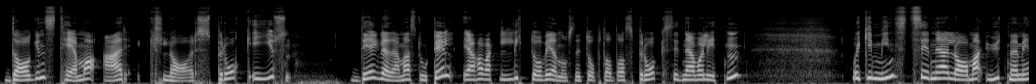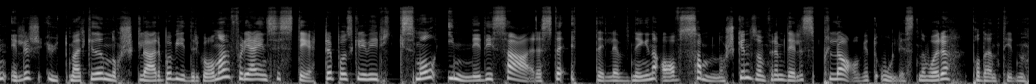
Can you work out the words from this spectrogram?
Dagens tema er klarspråk i jussen. Det gleder jeg meg stort til. Jeg har vært litt over gjennomsnittet opptatt av språk siden jeg var liten. Og ikke minst siden jeg la meg ut med min ellers utmerkede norsklærer på videregående, fordi jeg insisterte på å skrive riksmål inni de særeste etterlevningene av samnorsken som fremdeles plaget ordlistene våre på den tiden.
